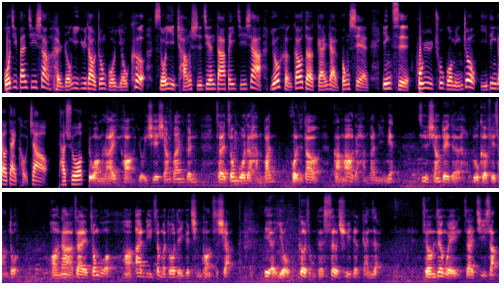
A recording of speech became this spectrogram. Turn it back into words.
国际班机上很。很容易遇到中国游客，所以长时间搭飞机下有很高的感染风险，因此呼吁出国民众一定要戴口罩。他说：“往来哈有一些相关跟在中国的航班或者到港澳的航班里面，是相对的陆客非常多。好，那在中国哈案例这么多的一个情况之下，也有各种的社区的感染，所以我们认为在机上。”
